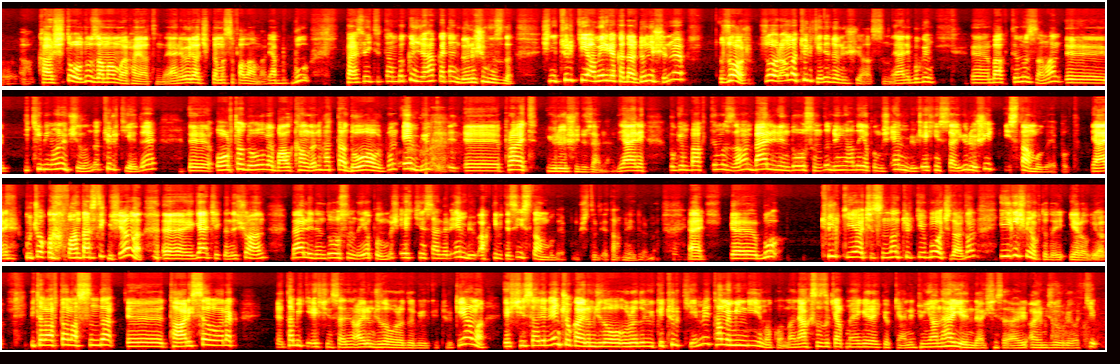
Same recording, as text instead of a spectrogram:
karşıtı olduğu zaman var hayatında. Yani öyle açıklaması falan var. Ya bu perspektiften bakınca hakikaten dönüşüm hızlı. Şimdi Türkiye Amerika kadar dönüşür mü? Zor. Zor ama Türkiye'de dönüşüyor aslında. Yani bugün e, baktığımız zaman e, 2013 yılında Türkiye'de e, Orta Doğu ve Balkanların hatta Doğu Avrupa'nın en büyük e, Pride yürüyüşü düzenlendi. Yani bugün baktığımız zaman Berlin'in doğusunda dünyada yapılmış en büyük eşcinsel yürüyüşü İstanbul'da yapıldı. Yani bu çok fantastik bir şey ama e, gerçekten de şu an Berlin'in doğusunda yapılmış eşcinsellerin en büyük aktivitesi İstanbul'da yapılmıştır diye tahmin ediyorum ben. Yani e, bu Türkiye açısından Türkiye bu açılardan ilginç bir noktada yer alıyor. Bir taraftan aslında e, tarihsel olarak e, tabii ki eşcinsellerin ayrımcılığa uğradığı bir ülke Türkiye ama eşcinsellerin en çok ayrımcılığa uğradığı ülke Türkiye mi? Tam emin değilim o konuda. Hani haksızlık yapmaya gerek yok yani. Dünyanın her yerinde eşcinsel ayrımcılığa uğruyorlar ki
